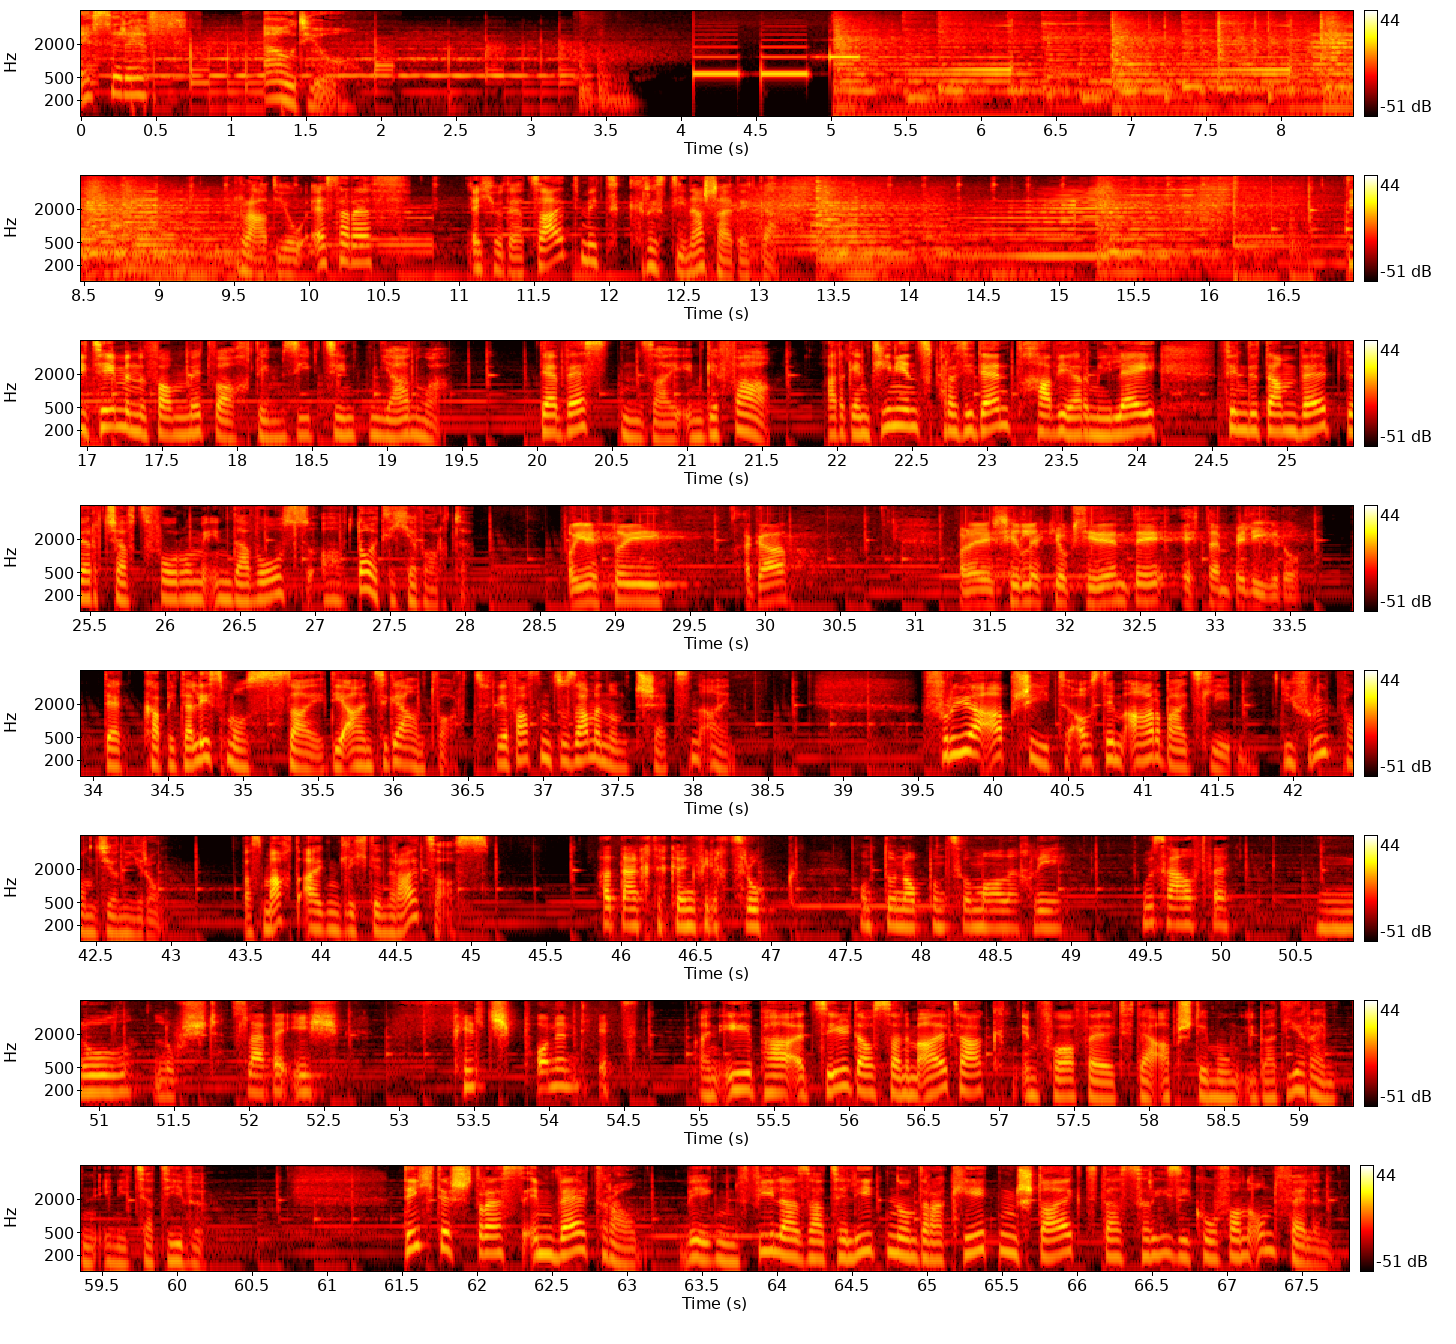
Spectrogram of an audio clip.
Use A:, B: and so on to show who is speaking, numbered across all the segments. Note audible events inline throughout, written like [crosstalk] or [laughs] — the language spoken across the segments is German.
A: SRF Audio.
B: Radio SRF, Echo der Zeit mit Christina Scheidecker. Die Themen vom Mittwoch, dem 17. Januar. Der Westen sei in Gefahr. Argentiniens Präsident Javier Milei findet am Weltwirtschaftsforum in Davos deutliche Worte.
C: Hoy estoy acá para decirles que Occidente está en peligro.
B: Der Kapitalismus sei die einzige Antwort. Wir fassen zusammen und schätzen ein. Früher Abschied aus dem Arbeitsleben, die Frühpensionierung. Was macht eigentlich den Reiz aus?
D: Ich dachte, ich gehe vielleicht zurück und dann ab und zu mal ein bisschen aushelfen. Null Lust. Das Leben ist viel spannend jetzt.
B: Ein Ehepaar erzählt aus seinem Alltag im Vorfeld der Abstimmung über die Renteninitiative. Dichtestress im Weltraum. Wegen vieler Satelliten und Raketen steigt das Risiko von Unfällen.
